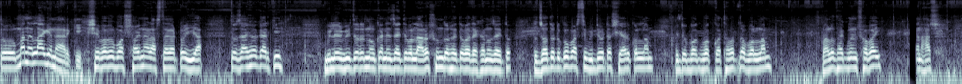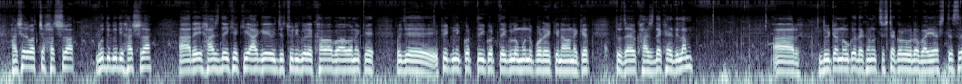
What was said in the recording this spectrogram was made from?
তো মানে লাগে না আর কি সেভাবে বর্ষা হয় না রাস্তাঘাটও ইয়া। তো যাই হোক আর কি বিলের ভিতরে নৌকা নিয়ে যাইতে পারলে আরও সুন্দর হয়তো বা দেখানো যাইতো। তো যতটুকু পারছি ভিডিওটা শেয়ার করলাম, একটু বক বক কথাবার্তা বললাম। ভালো থাকবেন সবাই। হাঁস, হাঁসের বাচ্চা হাঁসরা, গুদি গুদি হাঁসরা। আর এই হাঁস দেখে কি আগে ওই যে চুরি করে খাওয়া বা অনেকে ওই যে পিকনিক করতেই করতে এগুলো মনে পড়ে কিনা অনেকের। তো যাই হোক, হাঁস দেখাই দিলাম। আর দুইটা নৌকা দেখানোর চেষ্টা করব, ওরা বাইরে আসতেছে।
